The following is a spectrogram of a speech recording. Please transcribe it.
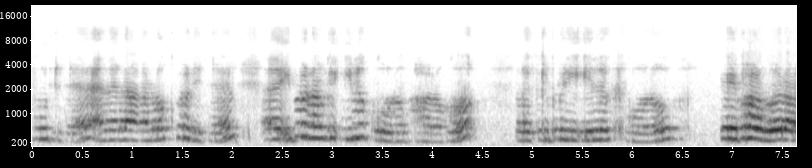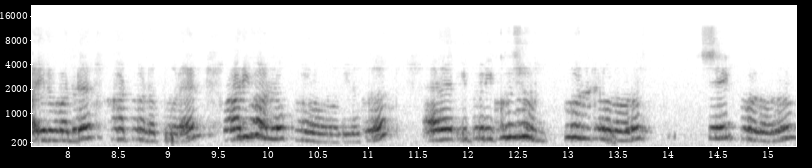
போட்டுட்டேன் அதை நான் லாக் பண்ணிட்டேன் இப்போ நாங்கள் இழுக்கணும் பாருங்க லைக் இப்படி இழுக்கணும் இப்ப பாருங்க நான் இது வந்து கட் பண்ண போறேன் வடிவா லாக் பண்ணணும் எனக்கு இப்படி கொஞ்சம் பண்ணணும் ஷேக் பண்ணணும்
